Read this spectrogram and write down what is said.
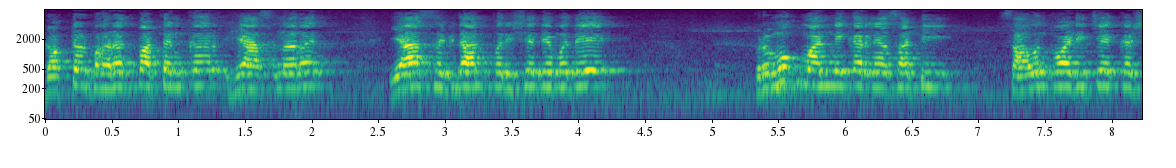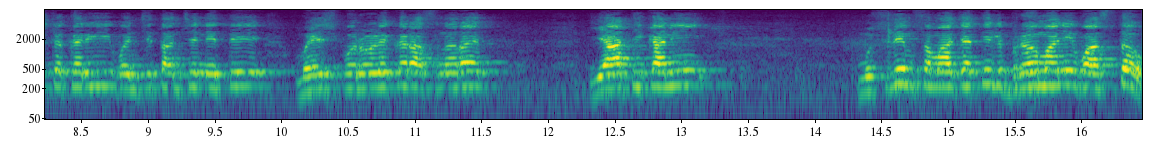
डॉक्टर भारत पाटणकर हे असणार आहेत. या संविधान परिषदेमध्ये प्रमुख मांडणी करण्यासाठी सावंतवाडीचे कष्टकरी वंचितांचे नेते महेश परोळेकर असणार आहेत. या ठिकाणी मुस्लिम समाजातील भ्रम आणि वास्तव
